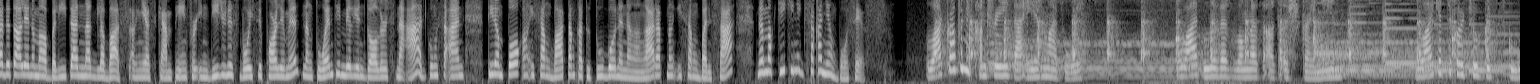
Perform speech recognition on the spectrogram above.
Sa detalye ng mga balita, naglabas ang Yes Campaign for Indigenous Voice to Parliament ng $20 million na ad kung saan tinampok ang isang batang katutubo na nangangarap ng isang bansa na makikinig sa kanyang boses. Will I grow up in a country that hears my voice? Will I live as long as other Australians? Will I get to go to a good school?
